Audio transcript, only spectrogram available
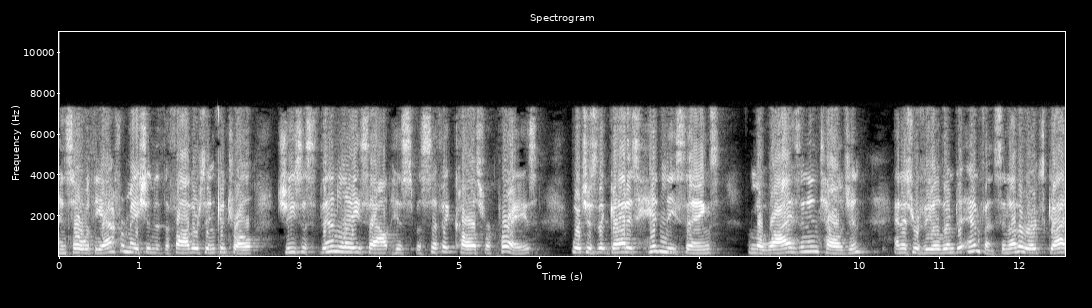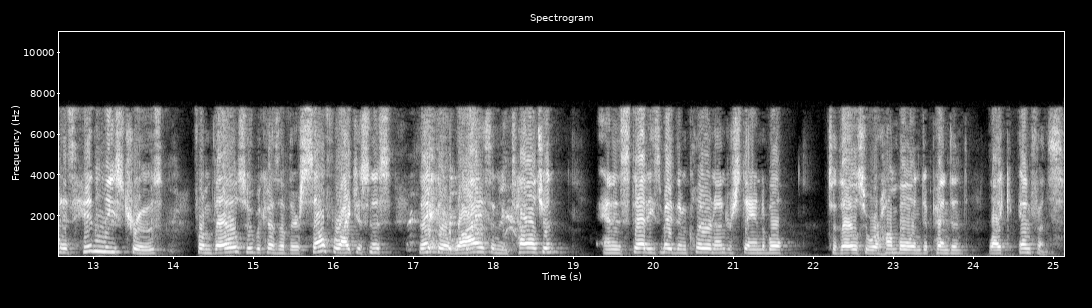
And so, with the affirmation that the Father's in control, Jesus then lays out his specific cause for praise, which is that God has hidden these things from the wise and intelligent and has revealed them to infants. In other words, God has hidden these truths from those who, because of their self righteousness, think they're wise and intelligent and instead he's made them clear and understandable to those who are humble and dependent like infants.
